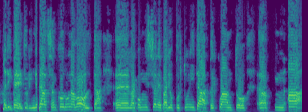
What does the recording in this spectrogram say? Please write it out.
Ripeto, ringrazio ancora una volta eh, la Commissione Pari Opportunità per quanto eh, ha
